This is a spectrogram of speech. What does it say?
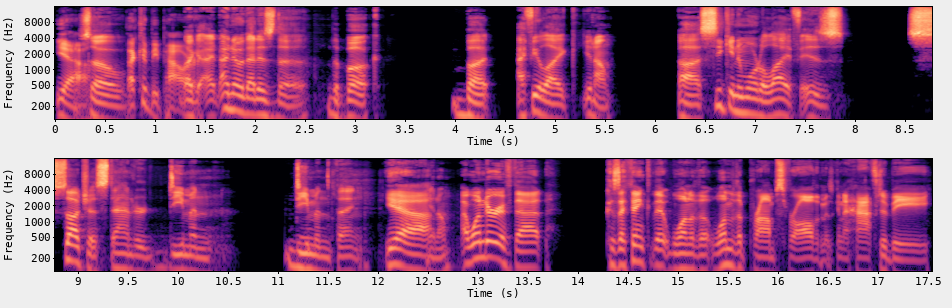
Yeah. So that could be power. like I, I know that is the the book, but I feel like, you know, uh seeking immortal life is such a standard demon demon thing, yeah. you know? I wonder if that because I think that one of the one of the prompts for all of them is going to have to be,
